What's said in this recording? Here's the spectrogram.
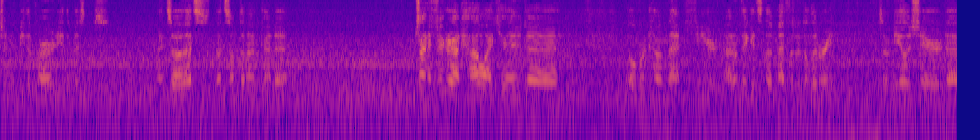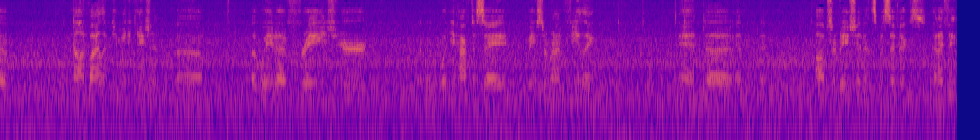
shouldn't be the priority of the business. And so that's that's something I'm kind of trying to figure out how I could uh, overcome that fear. I don't think it's the method of delivery. So Neil has shared uh, nonviolent communication, uh, a way to phrase your what you have to say based around feeling and, uh, and, and observation and specifics. And I think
